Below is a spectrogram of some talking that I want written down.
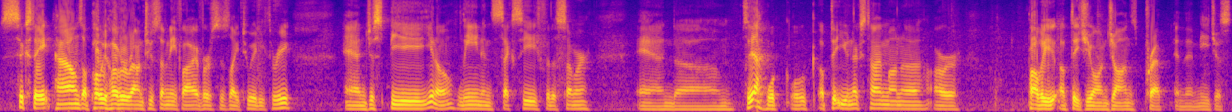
six to eight pounds. I'll probably hover around 275 versus like 283, and just be you know lean and sexy for the summer. And um, so yeah, we'll, we'll update you next time on uh, our probably update you on John's prep and then me just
